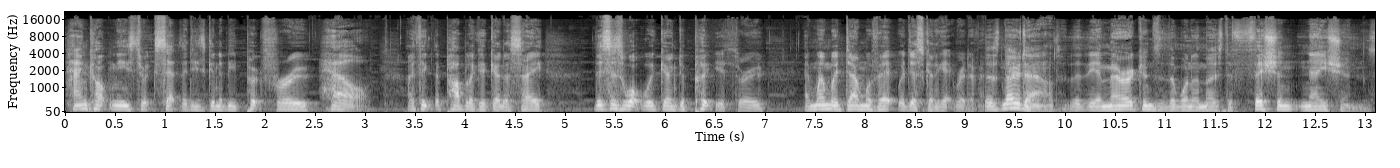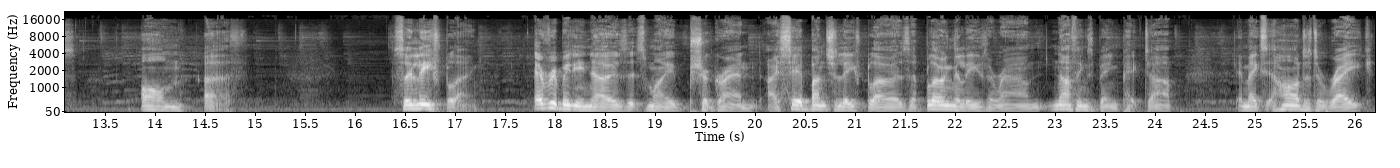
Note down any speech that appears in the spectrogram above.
Hancock needs to accept that he's going to be put through hell. I think the public are going to say, This is what we're going to put you through, and when we're done with it, we're just going to get rid of it. There's no doubt that the Americans are the, one of the most efficient nations on earth. So, leaf blowing. Everybody knows it's my chagrin. I see a bunch of leaf blowers, they're blowing the leaves around, nothing's being picked up. It makes it harder to rake.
